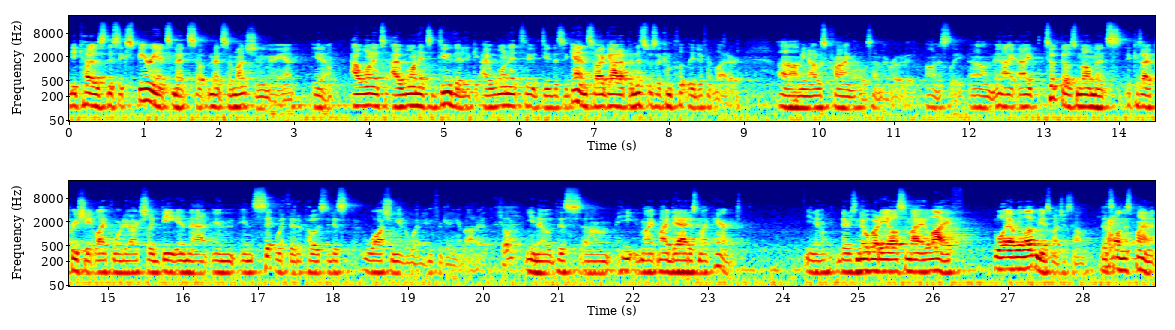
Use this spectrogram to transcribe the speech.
because this experience meant so meant so much to me, Marianne. You know, I wanted to I wanted to do that. I wanted to do this again. So I got up, and this was a completely different letter. Um, you know, I was crying the whole time I wrote it, honestly. Um, and I, I took those moments because I appreciate life more to actually be in that and, and sit with it, opposed to just washing it away and forgetting about it. sure. You know, this um, he my my dad is my parent. You know, there's nobody else in my life will ever love me as much as him. That's Right. on this planet,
